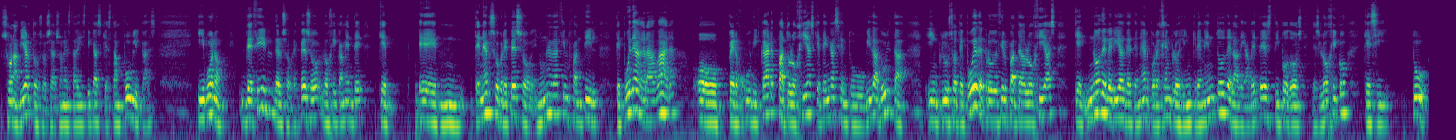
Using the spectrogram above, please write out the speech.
son abiertos, o sea, son estadísticas que están públicas. Y bueno, decir del sobrepeso, lógicamente, que eh, tener sobrepeso en una edad infantil te puede agravar o perjudicar patologías que tengas en tu vida adulta. Incluso te puede producir patologías que no deberías de tener, por ejemplo, el incremento de la diabetes tipo 2. Es lógico que si tú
